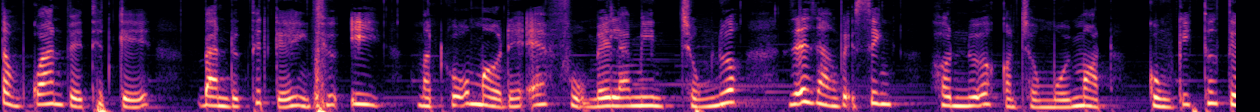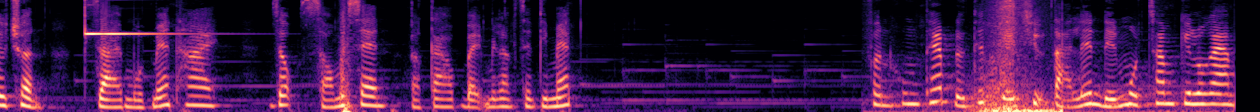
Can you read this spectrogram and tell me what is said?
Tổng quan về thiết kế, bàn được thiết kế hình chữ Y, mặt gỗ MDF phủ melamin, chống nước, dễ dàng vệ sinh, hơn nữa còn chống mối mọt, cùng kích thước tiêu chuẩn, dài 1m2, rộng 60cm và cao 75cm. Phần khung thép được thiết kế chịu tải lên đến 100kg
